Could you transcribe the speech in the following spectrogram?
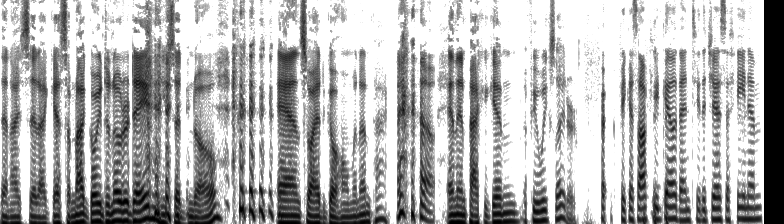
Then I said, I guess I'm not going to Notre Dame. He said, no. and so I had to go home and unpack and then pack again a few weeks later. because off you'd go then to the Josephinum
